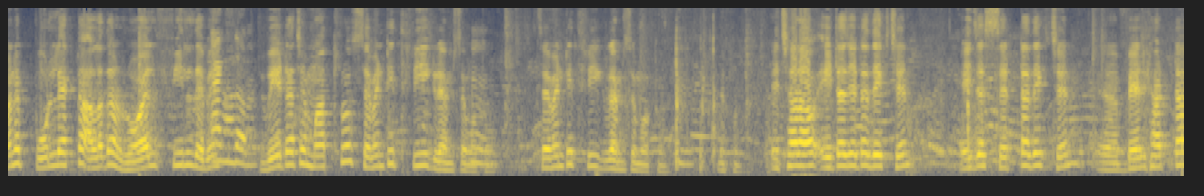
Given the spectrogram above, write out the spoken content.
মানে পরলে একটা আলাদা রয়্যাল ফিল দেবে। ওয়েট আছে মাত্র সেভেন্টি থ্রি গ্রামসের মতো সেভেন্টি থ্রি গ্রামসের মতো দেখুন। এছাড়াও এটা যেটা দেখছেন এই যে সেটটা দেখছেন বেল্ট হারটা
